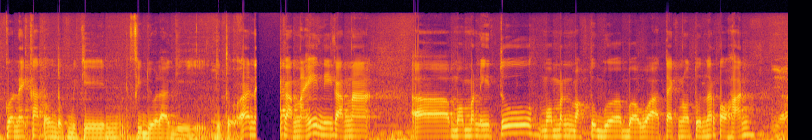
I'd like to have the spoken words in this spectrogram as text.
gue nekat untuk bikin video lagi gitu. Nekat karena ini karena eh, momen itu momen waktu gue bawa Techno Tuner Kohan iya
